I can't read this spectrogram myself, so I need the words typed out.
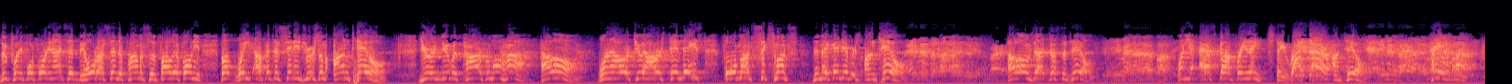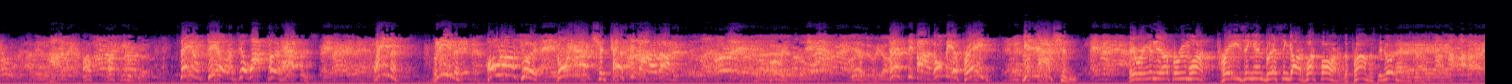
Luke 24, 49 said, Behold, I send the promise of the Father upon you, but wait up at the city of Jerusalem until you're endued with power from on high. How long? One hour, two hours, ten days, four months, six months. Didn't make any difference until. How long is that? Just until. When you ask God for anything, stay right there until. Amen. I, I feel good. Stay until, until what? Till it happens. Claim it. Believe it. Hold on to it. Go in action. Testify about it. Yes. Testify. Don't be afraid. Get in action. They were in the upper room what? Praising and blessing God. What for? The promise. They know it had to come.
